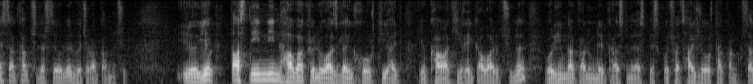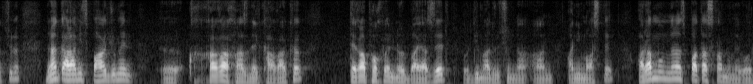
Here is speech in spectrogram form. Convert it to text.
այս անգամ չդրսևորվեր վճռականություն եւ 19-ին հավաքվելու ազգային խորհրդի այդ եւ քաղաքի ղեկավարությունը, որ հիմնականում ներկայացնում են այսպես կոչված հայ ժողովրդական կուսակցությունը, նրանք արամից պահանջում են խաղաղ հանձնել քաղաքը, տեղափոխվել նոր Բայազեդ, որ դիմադրությունն ան, անիմաստ է, Արամը նրանց պատասխանում է, որ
